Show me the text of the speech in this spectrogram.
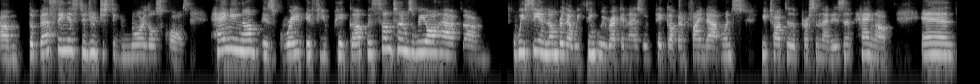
Um, the best thing is to do just ignore those calls. Hanging up is great if you pick up, because sometimes we all have um, we see a number that we think we recognize, we pick up and find out once you talk to the person that isn't, hang up. And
